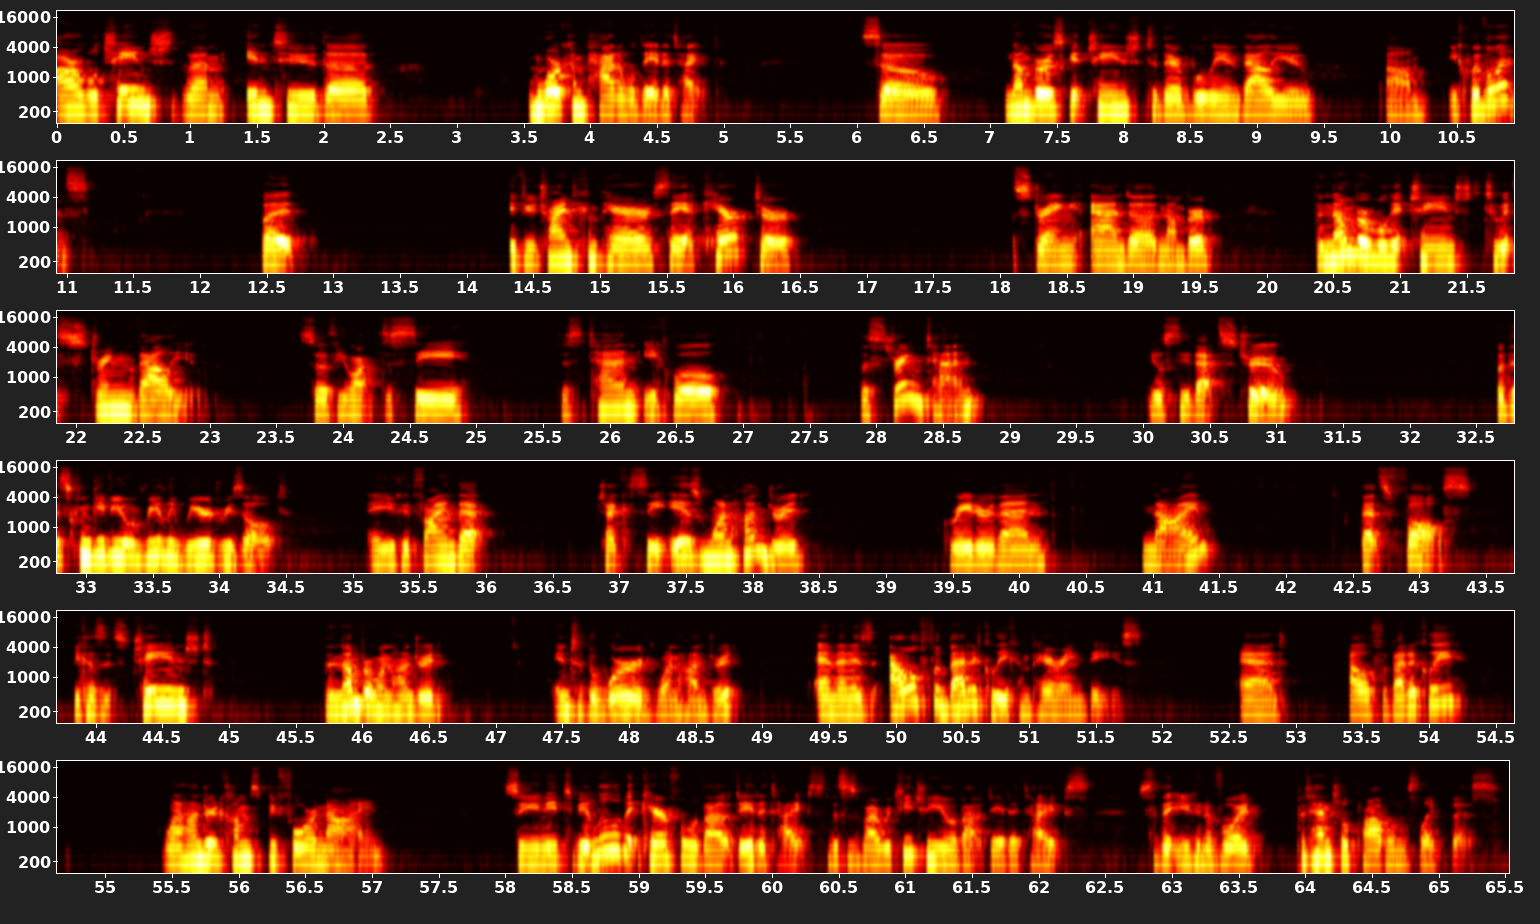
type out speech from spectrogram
R will change them into the more compatible data type. So numbers get changed to their Boolean value um, equivalents, but if you're trying to compare, say, a character string and a number, the number will get changed to its string value. So if you want to see does 10 equal the string 10, you'll see that's true. But this can give you a really weird result. And you could find that check see is 100 greater than 9? That's false because it's changed the number 100 into the word 100 and then is alphabetically comparing these. And alphabetically, 100 comes before 9. So you need to be a little bit careful about data types. This is why we're teaching you about data types, so that you can avoid potential problems like this.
